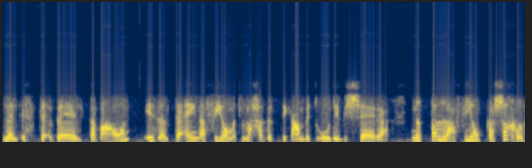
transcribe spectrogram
للاستقبال تبعهم. إذا التقينا فيهم مثل ما حضرتك عم بتقولي بالشارع نتطلع فيهم كشخص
